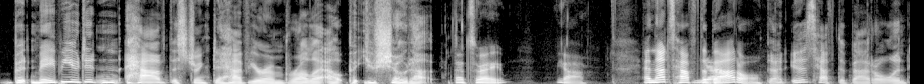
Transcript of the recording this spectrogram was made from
but maybe you didn't have the strength to have your umbrella out, but you showed up. That's right. Yeah. And that's half the yeah. battle. That is half the battle. And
